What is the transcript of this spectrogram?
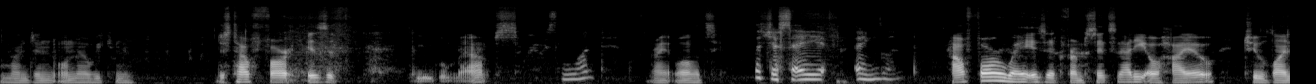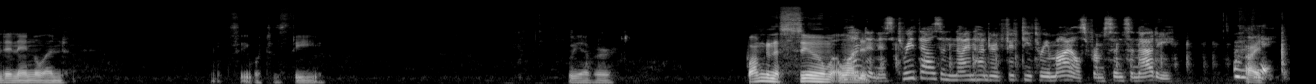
London. Well, no, we can. Just how far is it? Google Maps. Where's London? Right. Well, let's see. Let's just say England. How far away is it from Cincinnati, Ohio to London, England? let's see, what is the we ever well, I'm gonna assume London. London is 3,953 miles from Cincinnati. Okay. right.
